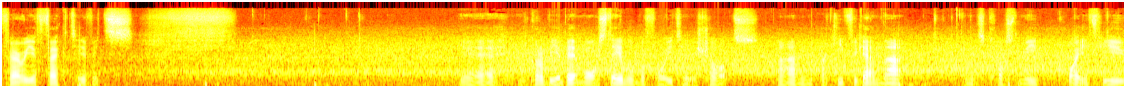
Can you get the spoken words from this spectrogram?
very effective. It's Yeah, you've got to be a bit more stable before you take the shots, and I keep forgetting that, and it's costing me quite a few,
